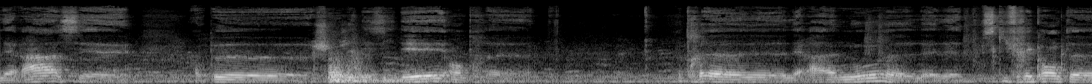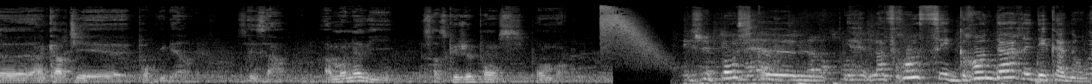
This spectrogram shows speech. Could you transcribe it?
les races. Et on peut changer des idées entre entre euh, euh, les- tout ce qui fréquente euh, un quartier populaire. C'est ça. À mon avis, c'est ce que je pense pour moi. Je pense que euh, la France, c'est grandeur et décadence.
